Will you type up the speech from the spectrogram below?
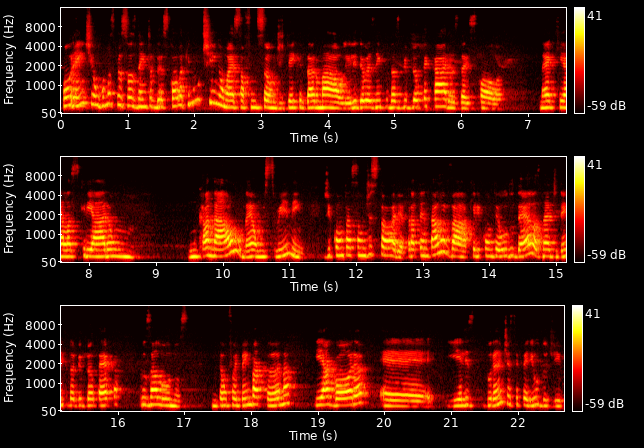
Porém, tinha algumas pessoas dentro da escola que não tinham essa função de ter que dar uma aula. Ele deu o exemplo das bibliotecárias da escola, né, que elas criaram um canal, né, um streaming, de contação de história, para tentar levar aquele conteúdo delas, né, de dentro da biblioteca, para os alunos. Então foi bem bacana. E agora, é, e eles, durante esse período de,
